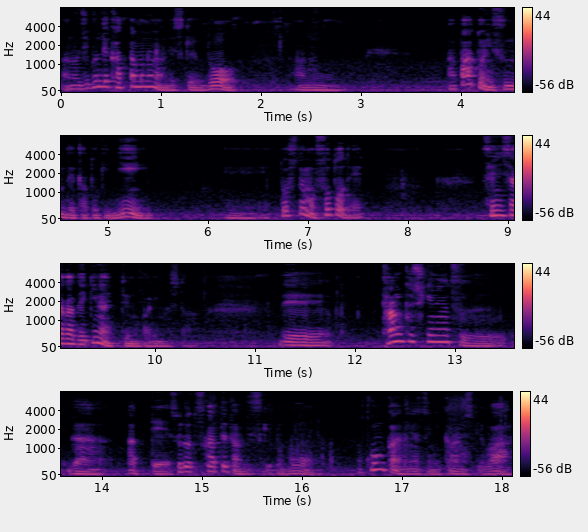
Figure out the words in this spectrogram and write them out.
あの自分で買ったものなんですけれど、あの、アパートに住んでた時に、えー、どうしても外で洗車ができないっていうのがありました。で、タンク式のやつがあって、それを使ってたんですけども、今回のやつに関しては、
